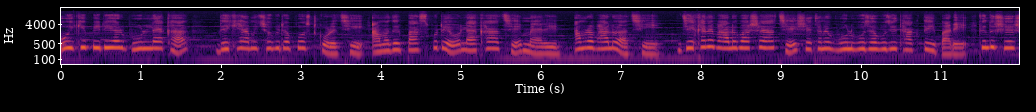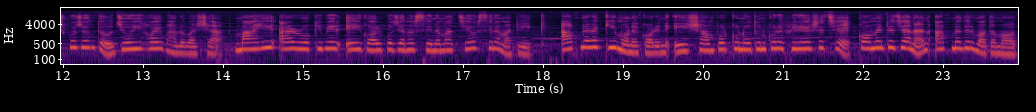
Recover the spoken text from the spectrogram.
উইকিপিডিয়ার ভুল লেখা দেখে আমি ছবিটা পোস্ট করেছি। আমাদের পাসপোর্টেও লেখা আছে ম্যারিড। আমরা ভালো আছি। যেখানে ভালোবাসা আছে, সেখানে ভুল বোঝাবুঝি থাকতেই পারে। কিন্তু শেষ পর্যন্ত জয়ী হয় ভালোবাসা। মাহি আর রকিবের এই গল্প যেন সিনেমার চেয়েও সিনেমাটিক। আপনারা কি মনে করেন, এই সম্পর্ক নতুন করে ফিরে এসেছে? কমেন্টে জানান আপনাদের মতামত।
